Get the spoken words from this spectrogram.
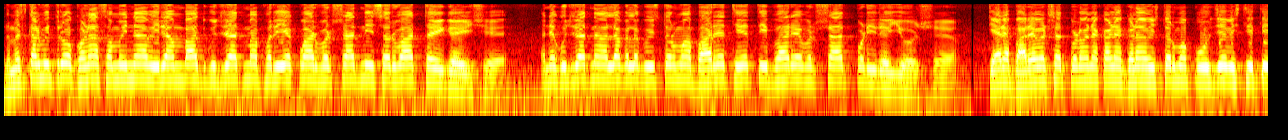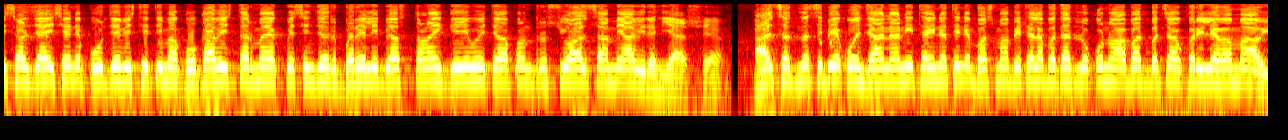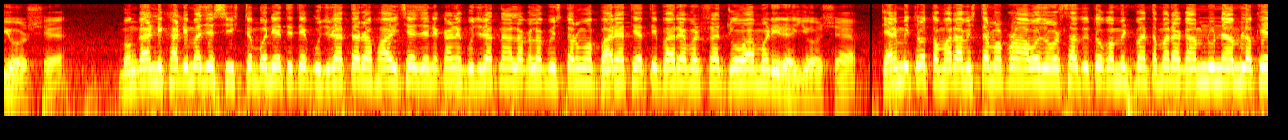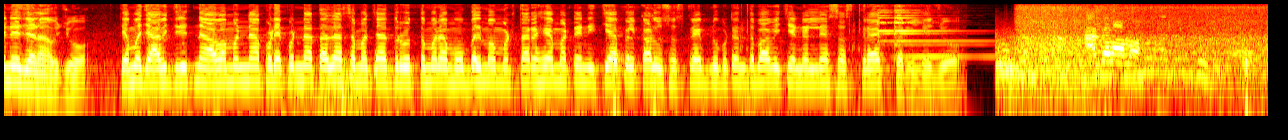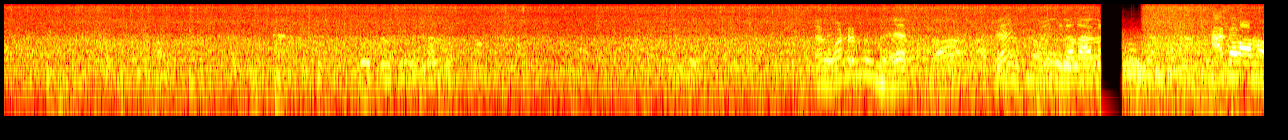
નમસ્કાર મિત્રો, ઘણા સમયના વિરામ બાદ ગુજરાતમાં ફરી એકવાર વરસાદની શરૂઆત થઈ ગઈ છે અને ગુજરાતના અલગ અલગ વિસ્તારોમાં ભારેથી અતિ ભારે વરસાદ પડી રહ્યો છે. ત્યારે ભારે વરસાદ પડવાના કારણે ઘણા વિસ્તારોમાં પૂર જેવી સ્થિતિ સર્જાઈ છે અને પૂર જેવી સ્થિતિમાં ઘોઘા વિસ્તારમાં એક પેસેન્જર ભરેલી બસ તણાઈ ગઈ હોય તેવા પણ દ્રશ્યો હાલ સામે આવી રહ્યા છે. હાલ સદનસીબે કોઈ જાનહાની થઈ નથી ને બસમાં બેઠેલા બધા જ લોકોનો આબાદ બચાવ કરી લેવામાં આવ્યો છે. બંગાળની ખાડીમાં જે સિસ્ટમ બની હતી તે ગુજરાત તરફ આવી છે, જેને કારણે ગુજરાતના અલગ અલગ વિસ્તારોમાં ભારેથી અતિ ભારે વરસાદ જોવા મળી રહ્યો છે. ત્યારે મિત્રો, તમારા વિસ્તારમાં પણ આવો જ વરસાદ હોય તો કમેન્ટમાં તમારા ગામનું નામ લખીને જણાવજો. તેમજ આવી જ રીતના હવામાનના પડે પડના તાજા સમાચાર દરરોજ તમારા મોબાઈલમાં મળતા રહે માટે નીચે આપેલ કાળું સબસ્ક્રાઇબનું બટન દબાવી ચેનલને સબસ્ક્રાઇબ કરી લેજો. આગળ આવો તાર વોટરપ્રૂફ હે આગળ આવો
